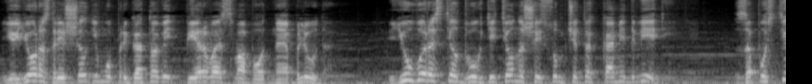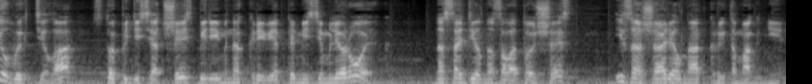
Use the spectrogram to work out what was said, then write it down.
Йо разрешил ему приготовить первое свободное блюдо. Ю вырастил двух детенышей сумчатых медведей, запустил в их тела 156 беременных креветками землероек, насадил на золотой шест и зажарил на открытом огне.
